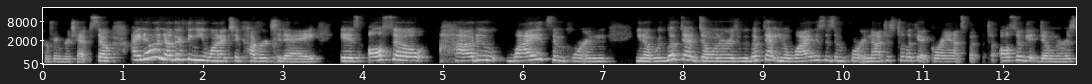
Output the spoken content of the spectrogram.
her fingertips. So i know another thing you wanted to cover today is also how to why it's important you know we looked at donors we looked at you know why this is important not just to look at grants but to also get donors.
